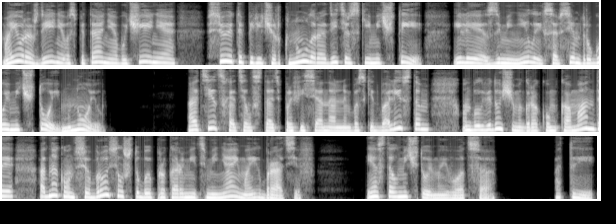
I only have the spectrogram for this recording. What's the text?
Мое рождение, воспитание, обучение — все это перечеркнуло родительские мечты или заменило их совсем другой мечтой, мною. Отец хотел стать профессиональным баскетболистом, он был ведущим игроком команды, однако он все бросил, чтобы прокормить меня и моих братьев. Я стал мечтой моего отца. А ты,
